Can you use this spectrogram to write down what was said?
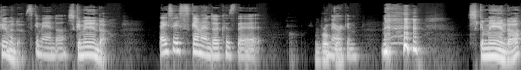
Scamander, Scamander. Scamander, They say Scamander because they're Brooklyn. American. Scamander,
